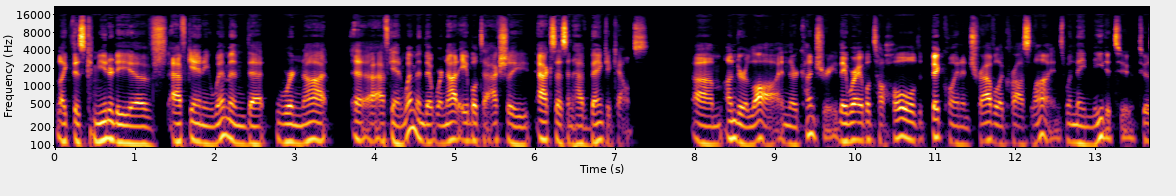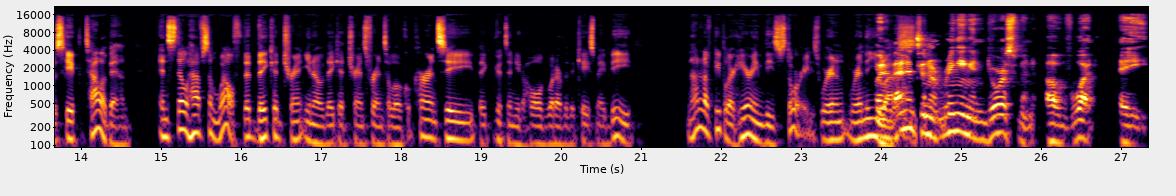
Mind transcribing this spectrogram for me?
like this community of Afghani women that were not uh, Afghan women that were not able to actually access and have bank accounts um, under law in their country. They were able to hold Bitcoin and travel across lines when they needed to to escape the Taliban and still have some wealth that they could, tra- you know, they could transfer into local currency. They could continue to hold whatever the case may be. Not enough people are hearing these stories. We're in we're in the U.S. But Bennett's in a ringing endorsement of what a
